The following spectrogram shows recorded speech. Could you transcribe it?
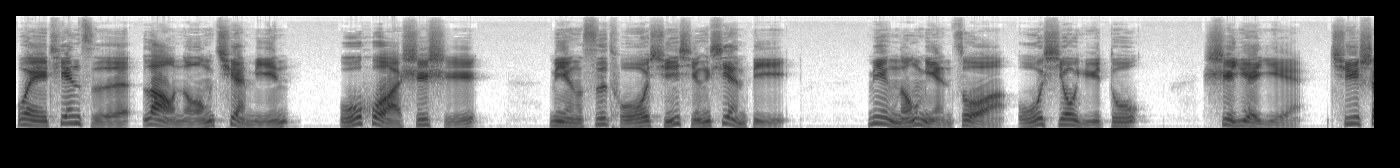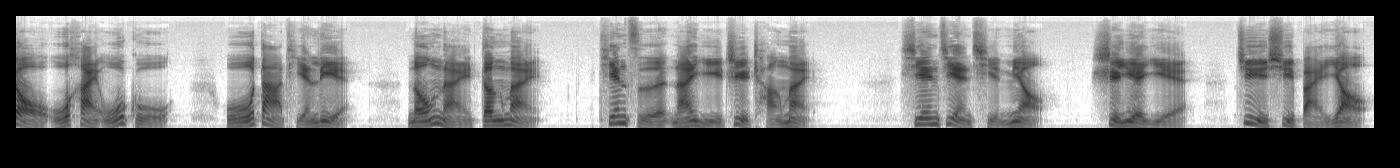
为天子劳农劝民，无获失时。命司徒巡行献笔，命农免作，无休于都。是月也。屈寿无害五谷，无大田猎，农乃登麦。天子乃以治长麦。先见寝庙，是月也。具续百药，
